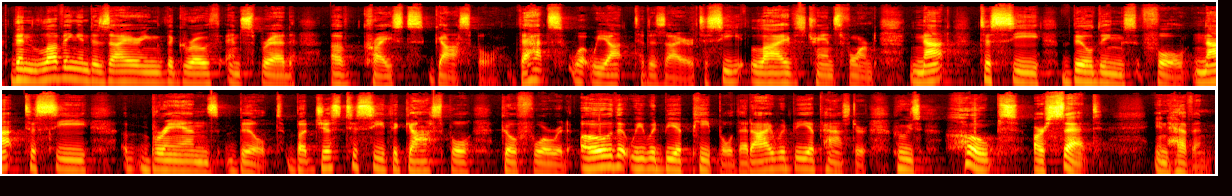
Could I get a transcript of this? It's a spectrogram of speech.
than loving and desiring the growth and spread of Christ's gospel. That's what we ought to desire to see lives transformed, not to see buildings full, not to see brands built, but just to see the gospel go forward. Oh, that we would be a people, that I would be a pastor whose hopes are set in heaven.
